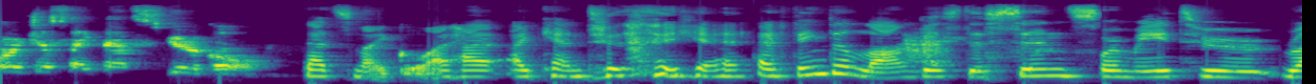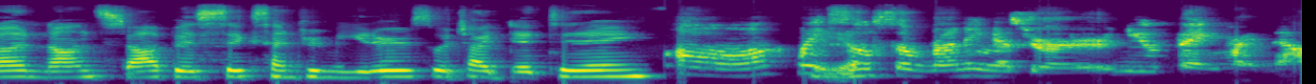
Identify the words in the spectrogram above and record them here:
or just like that's your goal. That's my goal. I ha- I can't do that yet. I think the longest distance for me to run nonstop is 600 meters, which I did today. Aw, wait. Yeah. So so running is your new thing right now.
